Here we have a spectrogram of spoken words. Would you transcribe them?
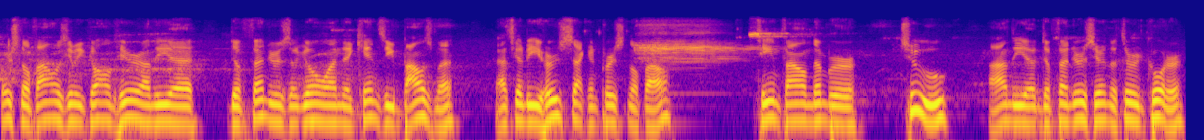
Personal foul is going to be called here on the uh, defenders that go on the Kenzie Bausma. That's going to be her second personal foul. Team foul number two on the uh, defenders here in the third quarter.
